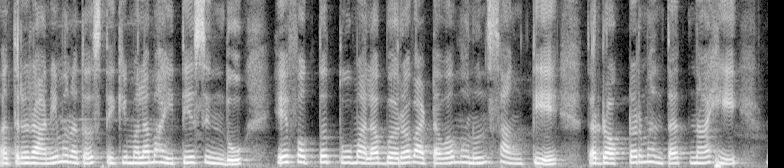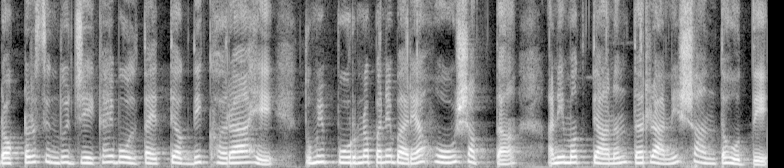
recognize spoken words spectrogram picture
मात्र राणी म्हणत असते की मला माहिती आहे सिंधू हे फक्त तू मला बरं वाटावं म्हणून सांगते तर डॉक्टर म्हणतात नाही डॉक्टर सिंधू जे काही बोलतायत ते अगदी खरं आहे. तुम्ही पूर्णपणे बऱ्या होऊ शकता आणि मग त्यानंतर राणी शांत होते.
